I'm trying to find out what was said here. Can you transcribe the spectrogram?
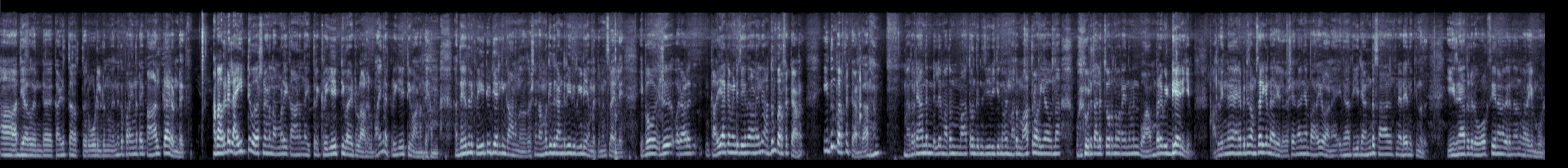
ആ അധ്യാപകന്റെ കഴുത്തറത്ത് റോഡിലിടുന്നു എന്നൊക്കെ പറയുന്ന ടൈപ്പ് ആൾക്കാരുണ്ട്. അപ്പോൾ അവരുടെ ലൈറ്റ് വേർഷനാണ് നമ്മൾ ഈ കാണുന്ന ഇത്ര ക്രിയേറ്റീവ് ആയിട്ടുള്ള ആളുകൾ. ഭയങ്കര ക്രിയേറ്റീവ് ആണ് അദ്ദേഹം. അദ്ദേഹത്തിന് ക്രിയേറ്റിവിറ്റി ആയിരിക്കും കാണുന്നത്. പക്ഷേ നമുക്ക് ഇത് രണ്ട് രീതി റീഡ് ചെയ്യാൻ പറ്റും. മനസ്സിലായില്ലേ? ഇപ്പോൾ ഇത് ഒരാൾ കളിയാക്കാൻ വേണ്ടി ചെയ്യുന്നതാണെങ്കിൽ അതും പെർഫെക്റ്റ് ആണ്. ഇതും പെർഫെക്റ്റ് ആണ്. കാരണം മതഭ്രാന്തൻ അല്ലെ? മതം മാത്രം തിന്ന് ജീവിക്കുന്നവൻ മതം മാത്രം അറിയാവുന്ന ഒരു തലച്ചോറ് എന്ന് പറയുന്നവൻ വമ്പര വിഡ്ഢിയായിരിക്കും. അത് പിന്നെ അതിനെപ്പറ്റി സംസാരിക്കേണ്ട കാര്യമില്ല. പക്ഷേ എന്നാൽ ഞാൻ പറയുവാണ് ഇതിനകത്ത് ഈ രണ്ട് സാധനത്തിനിടയിൽ നിൽക്കുന്നത് ഇതിനകത്തൊരു ഓക്സിജനാണ് വരുന്നതെന്ന് പറയുമ്പോൾ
